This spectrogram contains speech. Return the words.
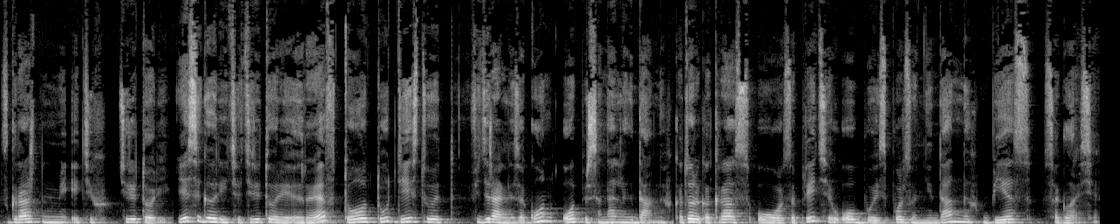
с гражданами этих территорий. Если говорить о территории РФ, то тут действует федеральный закон о персональных данных, который как раз о запрете об использовании данных без согласия.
